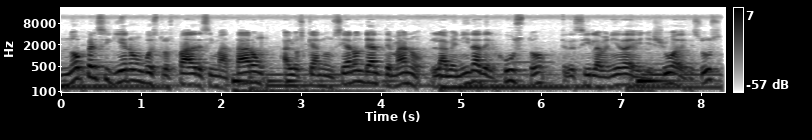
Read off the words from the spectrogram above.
no persiguieron vuestros padres y mataron a los que anunciaron de antemano la venida del justo, es decir, la venida de Yeshua, de Jesús,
